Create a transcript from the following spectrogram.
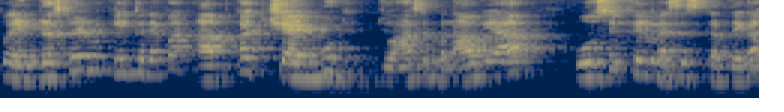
तो इंटरेस्टेड पे क्लिक करने पर आपका चैटबुट जो वहाँ से बनाओगे आप, वो उसे फिर मैसेज कर देगा।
